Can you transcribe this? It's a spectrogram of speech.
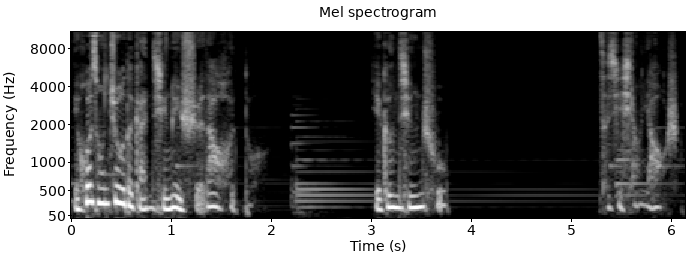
你会从旧的感情里学到很多，也更清楚自己想要什么。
